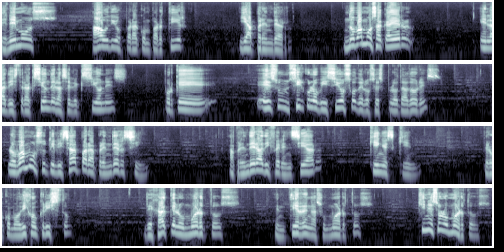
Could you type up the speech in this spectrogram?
Tenemos audios para compartir y aprender. No vamos a caer en la distracción de las elecciones porque es un círculo vicioso de los explotadores. Lo vamos a utilizar para aprender, sí, aprender a diferenciar quién es quién. Pero como dijo Cristo, dejad que los muertos entierren a sus muertos. ¿Quiénes son los muertos?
